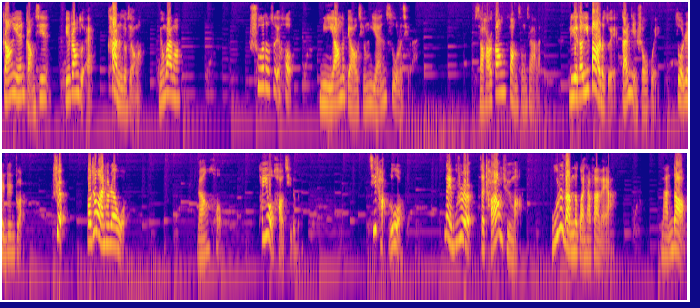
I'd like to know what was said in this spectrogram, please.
长眼长心，别张嘴，看着就行了，明白吗？”说到最后，米阳的表情严肃了起来。小孩刚放松下来，咧到一半的嘴赶紧收回，做认真状。是，保证完成任务。然后，他又好奇的问：“机场路，那不是在朝阳区吗？不是咱们的管辖范围啊？难道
